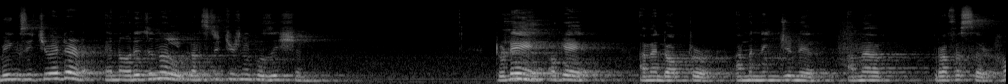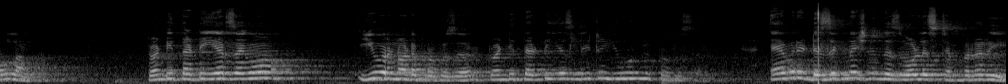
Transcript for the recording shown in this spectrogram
Being situated in original constitutional position. Today, okay, I'm a doctor, I'm an engineer, I'm a professor. How long? 20, 30 years ago, you were not a professor. 20, 30 years later, you won't be a professor. Every designation in this world is temporary.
